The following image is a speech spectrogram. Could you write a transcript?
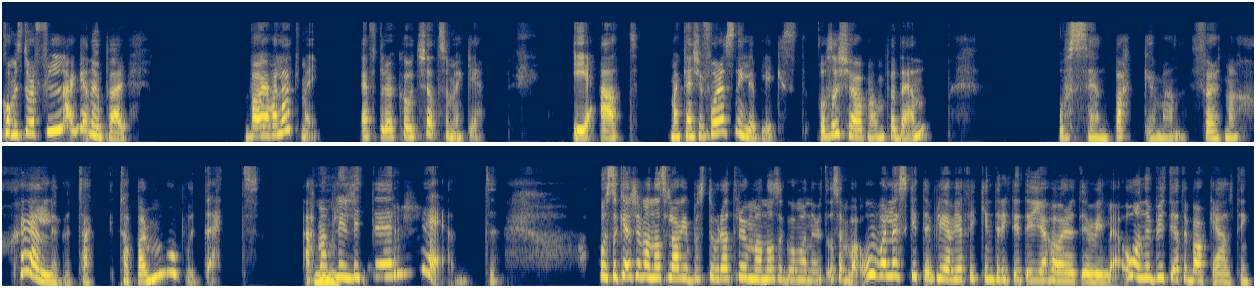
kommer stora flaggan upp här. Vad jag har lärt mig efter att ha coachat så mycket är att man kanske får en snilleblixt och så kör man på den. Och sen backar man för att man själv tappar modet. Att man mm. blir lite rädd. Och så kanske man har slagit på stora trumman och så går man ut och sen bara, åh vad läskigt det blev, jag fick inte riktigt det att jag ville, åh nu byter jag tillbaka allting.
